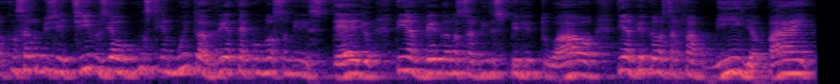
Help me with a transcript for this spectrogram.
alcançar objetivos, e alguns têm muito a ver até com o nosso ministério, tem a ver com a nossa vida espiritual, tem a ver com a nossa família, Pai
